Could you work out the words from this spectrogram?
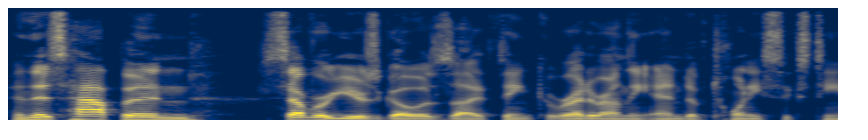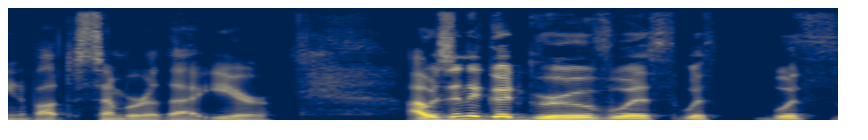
And this happened several years ago, as I think right around the end of 2016, about December of that year. I was in a good groove with with with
